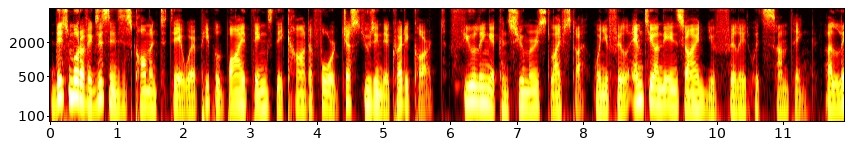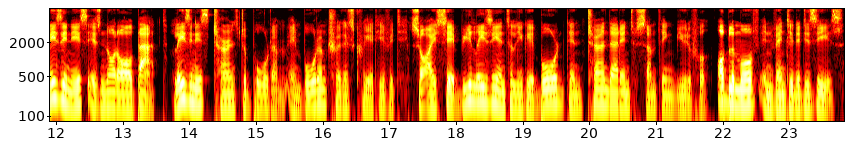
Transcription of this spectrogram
This mode of existence is common today where people buy things they can't afford just using their credit card, fueling a consumerist lifestyle. When you feel empty on the inside, you fill it with something. But laziness is not all bad. Laziness turns to boredom, and boredom triggers creativity. So I say be lazy until you get bored, then turn that into something beautiful. Oblomov invented a disease,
